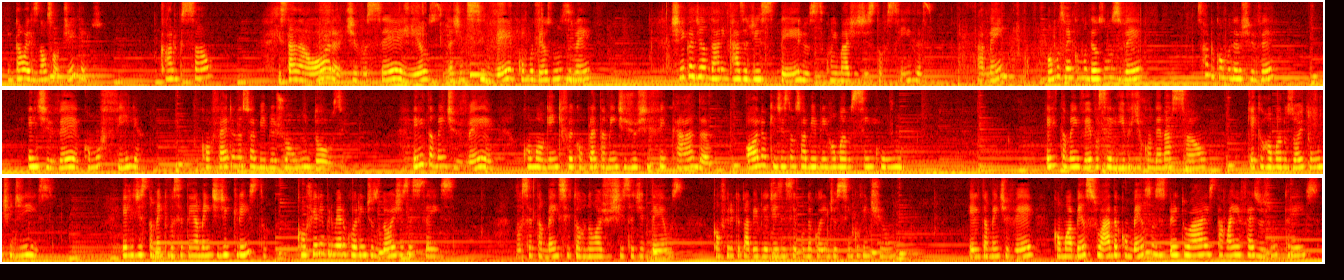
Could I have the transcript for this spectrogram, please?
Então eles não são dignos? Claro que são. Está na hora de você e eu, a gente se ver como Deus nos vê. Chega de andar em casa de espelhos com imagens distorcidas. Amém? Vamos ver como Deus nos vê. Sabe como Deus te vê? Ele te vê como filha. Confere na sua Bíblia João 1,12. Ele também te vê como alguém que foi completamente justificada. Olha o que diz na sua Bíblia em Romanos 5,1. Ele também vê você livre de condenação. Que, que o Romanos 8,1 te diz? Ele diz também que você tem a mente de Cristo. Confira em 1 Coríntios 2,16. Você também se tornou a justiça de Deus. Confira o que tua Bíblia diz em 2 Coríntios 5,21. Ele também te vê como abençoada com bênçãos espirituais, está lá em Efésios 1,3.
